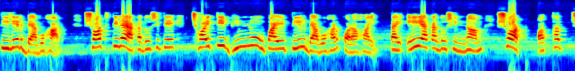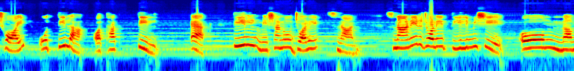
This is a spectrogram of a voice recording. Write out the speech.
তিলের ব্যবহার। তিলা একাদশীতে ছয়টি ভিন্ন উপায়ে তিল ব্যবহার করা হয়। তাই এই একাদশীর নাম শট অর্থাৎ ছয় ও তিলা, অর্থাৎ তিল। এক, তিল মেশানো জলে স্নান। স্নানের জলে তিল মিশিয়ে ওম নম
